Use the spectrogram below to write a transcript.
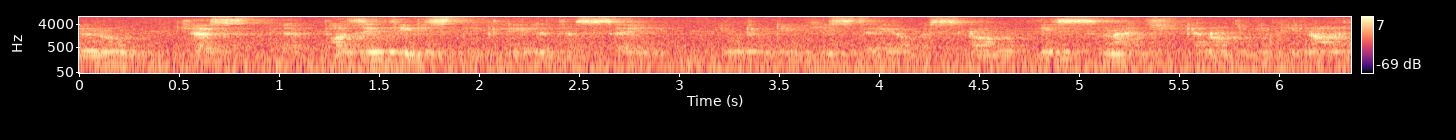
you know, just uh, positivistically, let us say, into the history of Islam, this much cannot be denied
